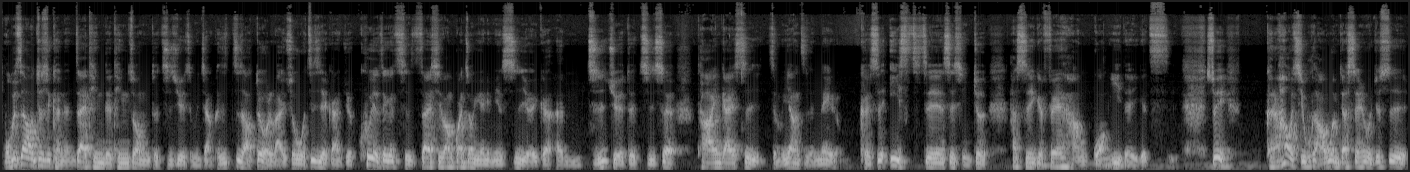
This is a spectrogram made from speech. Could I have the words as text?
我不知道，就是可能在听的听众的直觉怎么讲，可是至少对我来说，我自己的感觉，queer 这个词在西方观众眼里面是有一个很直觉的直射，它应该是怎么样子的内容。可是 is 这件事情，就它是一个非常广义的一个词，所以可能好奇，我想要问比较深入，就是。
